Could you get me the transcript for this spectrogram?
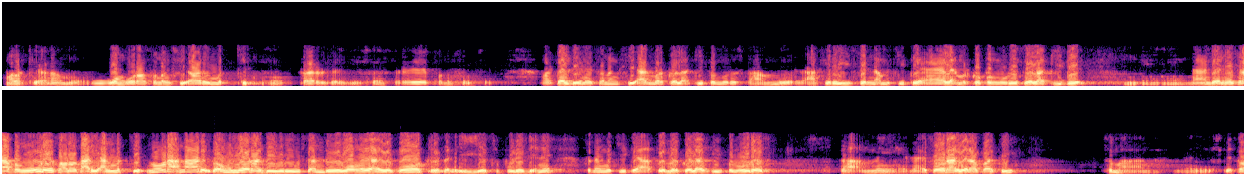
malah diamu uang orang seneng siar masjid. Bar saya selesai padahal dia seneng siar mereka lagi pengurus tamir. Akhirnya isin nama masjid elek mereka pengurus lagi dek nah dia ini pengurus soal tarian masjid. Norak narik kok ngeliat di urusan deh uang ya ya kok iya sepuluh ini seneng masjid apa mereka lagi pengurus tamir. Nah seorang ya rapati semangat. Kita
